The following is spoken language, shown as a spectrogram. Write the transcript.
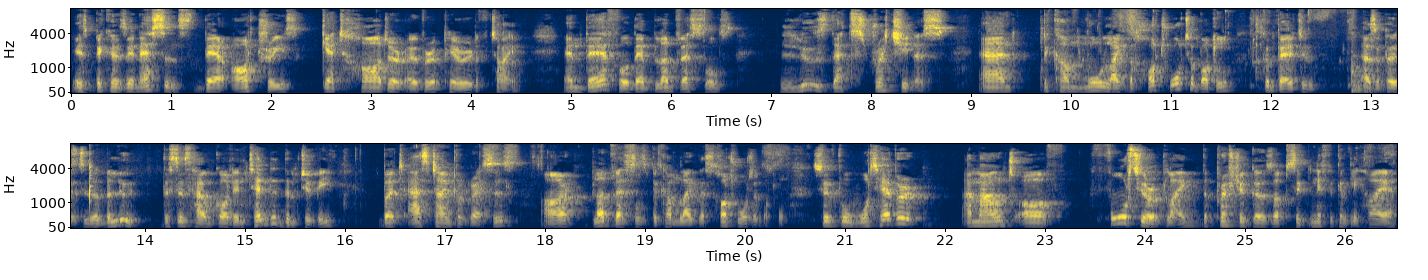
is because in essence their arteries get harder over a period of time and therefore their blood vessels lose that stretchiness and become more like the hot water bottle compared to as opposed to the balloon. This is how God intended them to be, but as time progresses, our blood vessels become like this hot water bottle. So for whatever amount of force you're applying, the pressure goes up significantly higher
